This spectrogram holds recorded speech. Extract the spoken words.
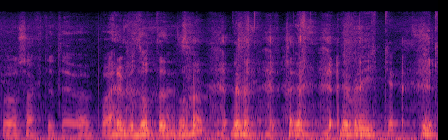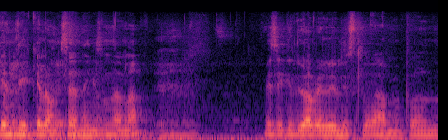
på sakte-TV på rb.no. Det, det, det blir ikke, ikke en like lang sending som denne. Hvis ikke du har veldig lyst til å være med på en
